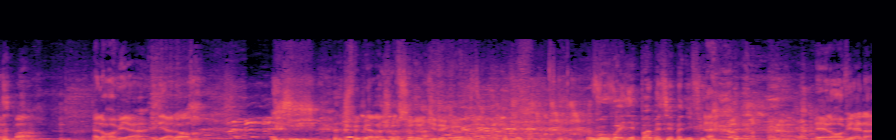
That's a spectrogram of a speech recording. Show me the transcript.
Elle part, elle revient, et dit alors Je fais bien la chauve-souris qui déconne. vous voyez pas, mais c'est magnifique. Et elle revient, elle a,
